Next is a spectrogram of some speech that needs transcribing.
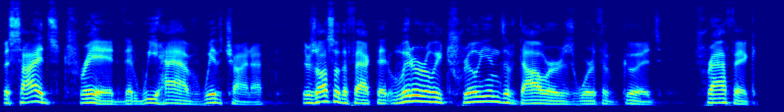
besides trade that we have with China, there's also the fact that literally trillions of dollars worth of goods traffic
